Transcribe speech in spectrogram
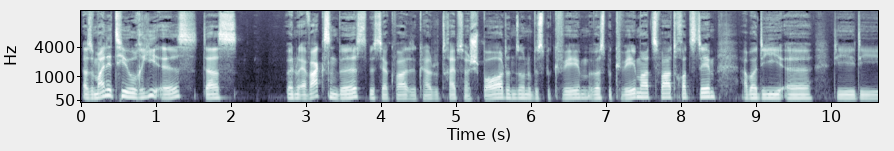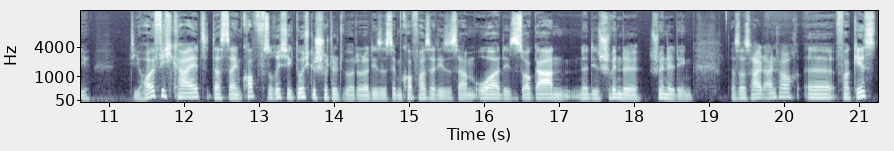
also meine Theorie ist, dass wenn du erwachsen bist, bist ja quasi, klar, du treibst ja Sport und so, und du bist bequem, wirst bequemer zwar trotzdem, aber die, äh, die, die, die Häufigkeit, dass dein Kopf so richtig durchgeschüttelt wird oder dieses im Kopf hast ja dieses am Ohr, dieses Organ, ne, dieses Schwindel, Schwindelding, dass das halt einfach äh, vergisst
